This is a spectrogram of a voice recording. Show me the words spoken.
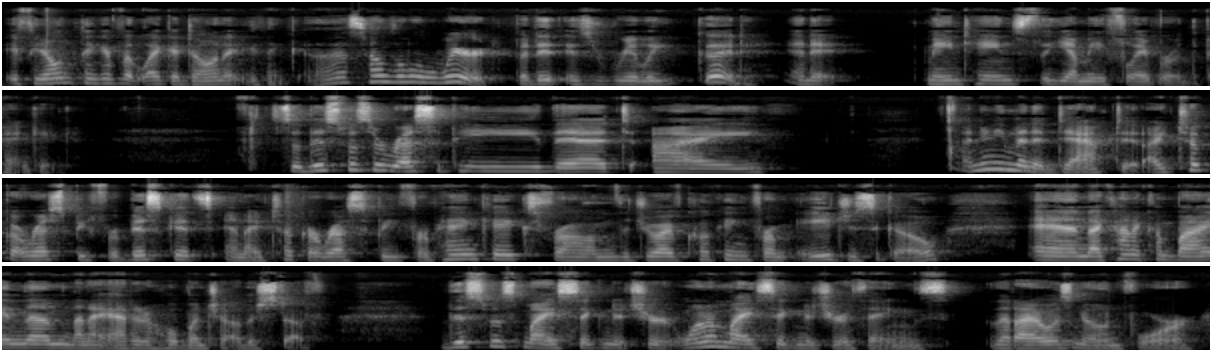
if you don't think of it like a donut, you think, oh, that sounds a little weird, but it is really good and it maintains the yummy flavor of the pancake. So this was a recipe that I I didn't even adapt it. I took a recipe for biscuits and I took a recipe for pancakes from the Joy of Cooking from ages ago, and I kind of combined them. Then I added a whole bunch of other stuff this was my signature, one of my signature things that I was known for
